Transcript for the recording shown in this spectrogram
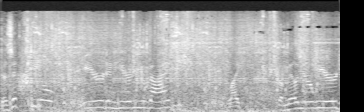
Does it feel weird in here to you guys? Like familiar weird?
